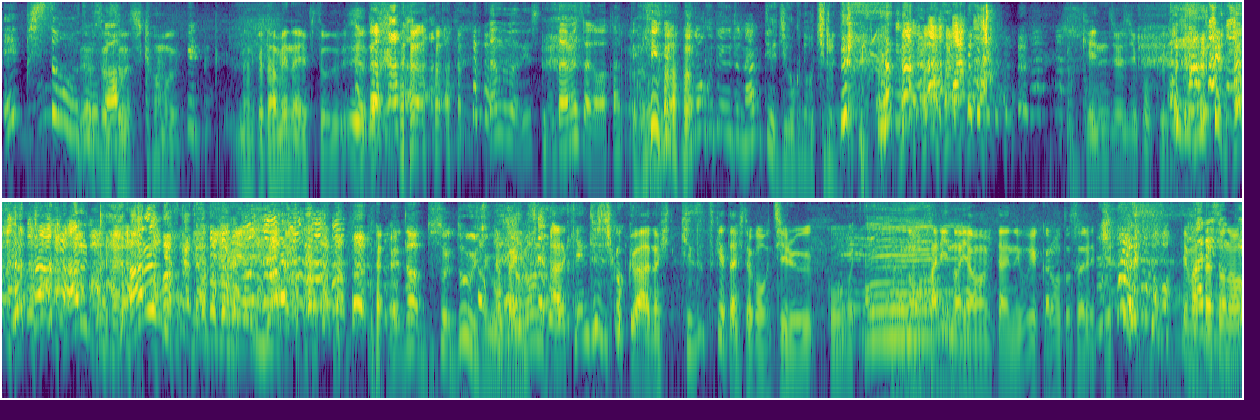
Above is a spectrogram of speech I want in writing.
エピソーそうドが。そうしかもなんかダメなエピソードでしいやだ なのでダメさが分かってる。地獄で言うとなんていう地獄に落ちるんですか？た拳銃時刻。えなそれどういう地獄なんか？いろ拳銃時刻はあのひ傷つけた人が落ちるこうあの針の山みたいに上から落とされて。でまたその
